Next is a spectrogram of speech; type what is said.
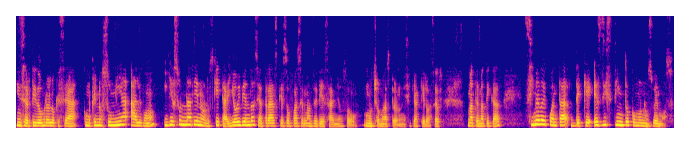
incertidumbre o lo que sea, como que nos unía algo y eso nadie nos los quita. Y hoy viendo hacia atrás, que eso fue hace más de 10 años o mucho más, pero ni siquiera quiero hacer matemáticas, sí me doy cuenta de que es distinto cómo nos vemos.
